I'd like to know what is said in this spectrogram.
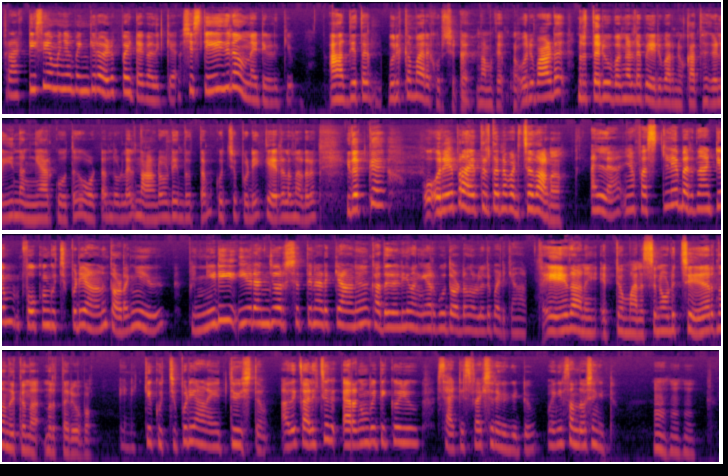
പ്രാക്ടീസ് ചെയ്യുമ്പോൾ ഞാൻ ഭയങ്കര ഉഴപ്പായിട്ടാണ് കളിക്കുക പക്ഷെ സ്റ്റേജിൽ നന്നായിട്ട് കളിക്കും. ആദ്യത്തെ ഗുരുക്കന്മാരെ കുറിച്ചിട്ട് നമുക്ക് ഒരുപാട് നൃത്തരൂപങ്ങളുടെ പേര് പറഞ്ഞു. കഥകളി നങ്ങ്യാർകൂത്ത് ഓട്ടംതുള്ളൽ നാടോടി നൃത്തം കുച്ചിപ്പുടി കേരള നടനം. ഇതൊക്കെ ഒരേ പ്രായത്തിൽ തന്നെ പഠിച്ചതാണോ? അല്ല ഞാൻ ഫസ്റ്റിലെ ഭരതനാട്യം ഫോക്കും കുച്ചിപ്പുടിയാണ് തുടങ്ങിയത്. പിന്നീട് ഈ- ഒരു അഞ്ചു വർഷത്തിനിടയ്ക്കാണ് കഥകളി നങ്ങിയാർകൂത്തോട്ടം എന്നുള്ളിൽ പഠിക്കാൻ ഏതാണ് ഏറ്റവും മനസ്സിനോട് ചേർന്ന് നിൽക്കുന്ന നൃത്തരൂപം? എനിക്ക് കുച്ചിപ്പുടിയാണ് ഏറ്റവും ഇഷ്ടം. അത് കളിച്ച് ഇറങ്ങുമ്പോഴത്തേക്കും ഒരു സാറ്റിസ്ഫാക്ഷൻ ഒക്കെ കിട്ടും. ഭയങ്കര സന്തോഷം കിട്ടും.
